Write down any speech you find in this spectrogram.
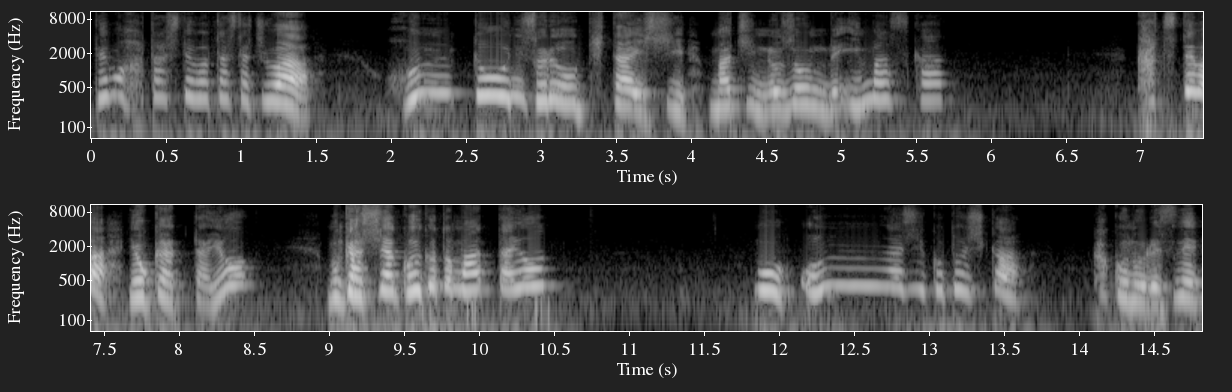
でも果たして私たちは本当にそれを期待し待ち望んでいますか？かつては良かったよ。昔はこういうこともあったよ。もう同じことしか過去のですね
